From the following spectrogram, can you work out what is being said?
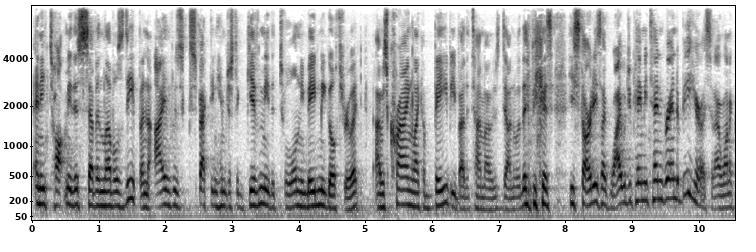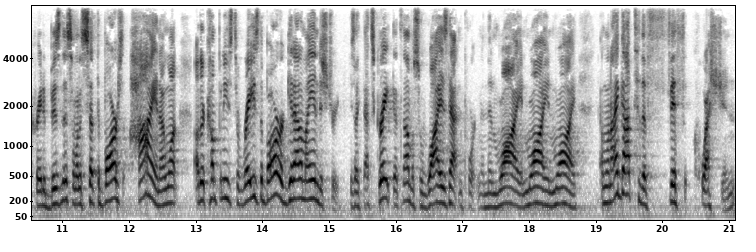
And he taught me this seven levels deep. And I was expecting him just to give me the tool, and he made me go through it. I was crying like a baby by the time I was done with it because he started. He's like, "Why would you pay me 10 grand to be here?" I said, "I want to create a business. I want to set the bar high, and I want other companies to raise the bar or get out of my industry." He's like, "That's great. That's novel. So why is that important? And then why and why and why?" And when I got to the fifth question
